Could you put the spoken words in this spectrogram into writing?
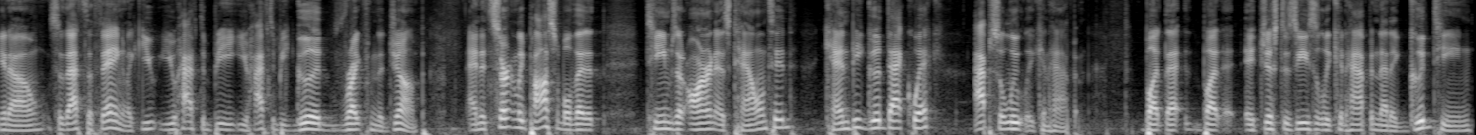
You know, so that's the thing. Like you, you have to be you have to be good right from the jump, and it's certainly possible that it, teams that aren't as talented can be good that quick. Absolutely can happen, but that but it just as easily could happen that a good team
